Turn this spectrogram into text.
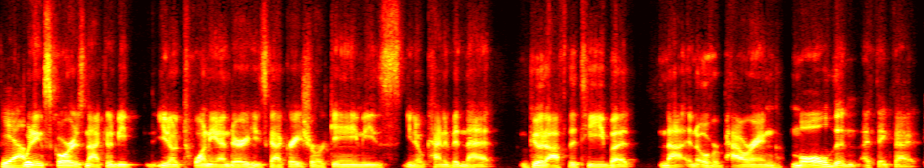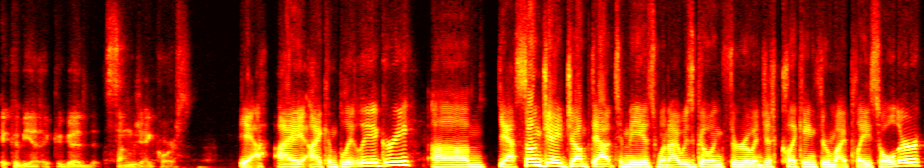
yeah, winning score is not going to be you know twenty under. He's got great short game. He's you know kind of in that good off the tee, but not an overpowering mold. And I think that it could be a, like a good Sungjae course. Yeah, I, I completely agree. Um, yeah, Sung Jae jumped out to me as when I was going through and just clicking through my placeholder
